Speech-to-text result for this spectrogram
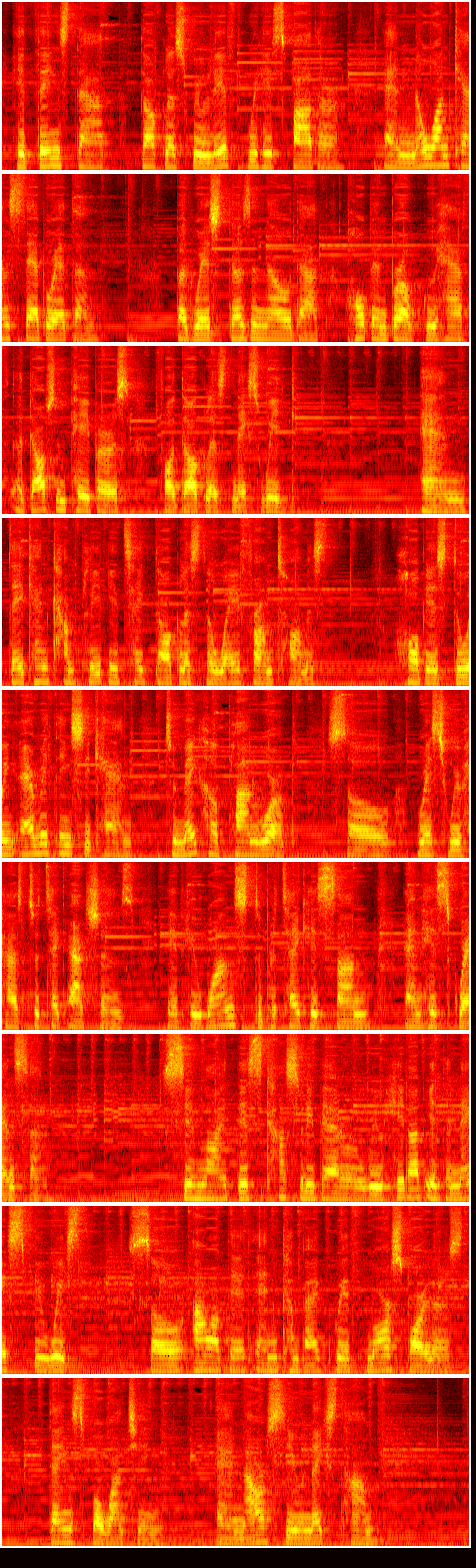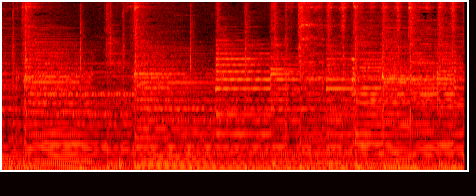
He thinks that Douglas will live with his father and no one can separate them. But Ridge doesn't know that Hope and Brooke will have adoption papers for Douglas next week. And they can completely take Douglas away from Thomas. Hope is doing everything she can to make her plan work, so Ridge will have to take actions if he wants to protect his son and his grandson. Seems like this custody battle will heat up in the next few weeks, so I'll update and come back with more spoilers. Thanks for watching, and I'll see you next time.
